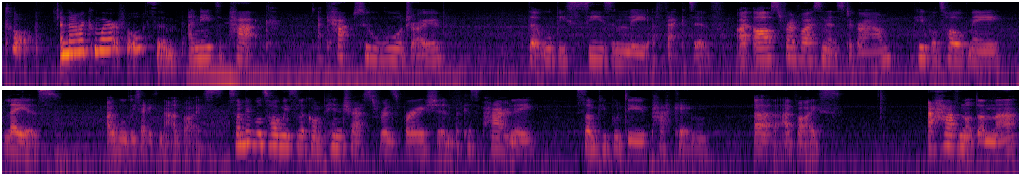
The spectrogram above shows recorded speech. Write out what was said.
top. And now I can wear it for autumn. I need to pack a capsule wardrobe that will be seasonally effective. I asked for advice on Instagram. People told me layers. I will be taking that advice. Some people told me to look on Pinterest for inspiration because apparently some people do packing uh, advice. I have not done that.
